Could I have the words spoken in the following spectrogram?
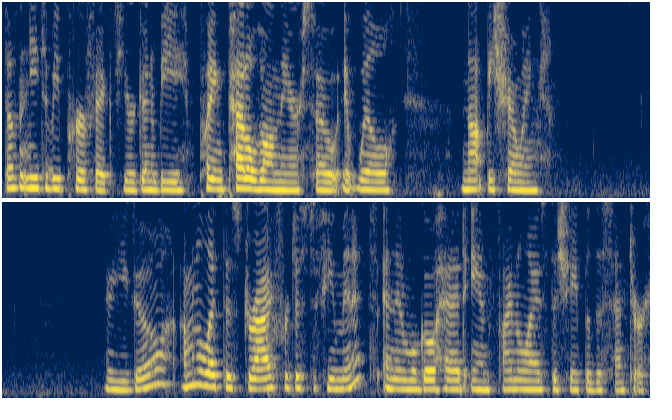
Doesn't need to be perfect. You're going to be putting petals on there so it will not be showing. There you go. I'm going to let this dry for just a few minutes and then we'll go ahead and finalize the shape of the center.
